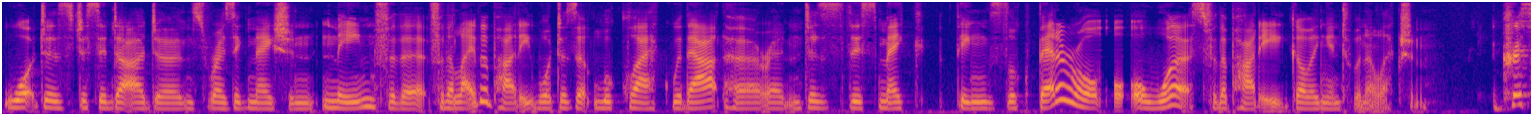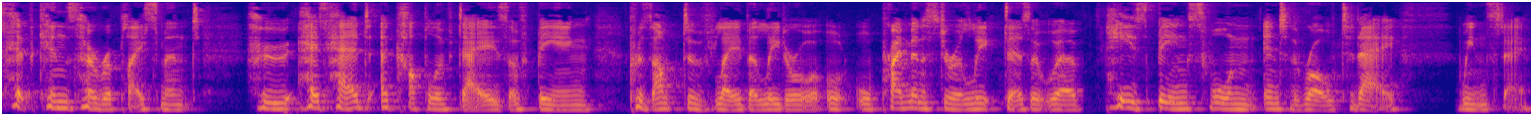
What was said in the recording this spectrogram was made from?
what does Jacinda Ardern's resignation mean for the for the Labor Party? What does it look like without her? And does this make things look better or, or worse for the party going into an election? Chris Hipkins, her replacement, who has had a couple of days of being presumptive Labour leader or, or, or Prime Minister elect, as it were, he's being sworn into the role today, Wednesday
